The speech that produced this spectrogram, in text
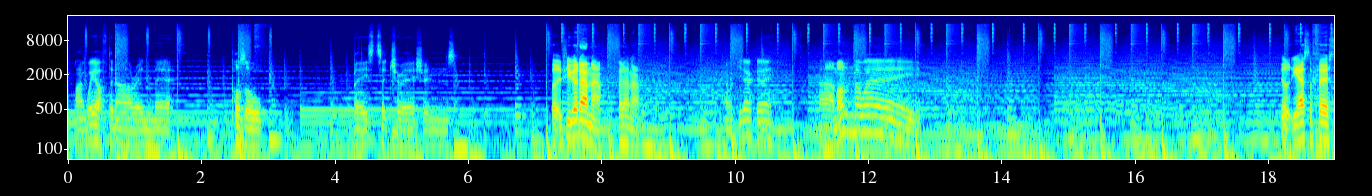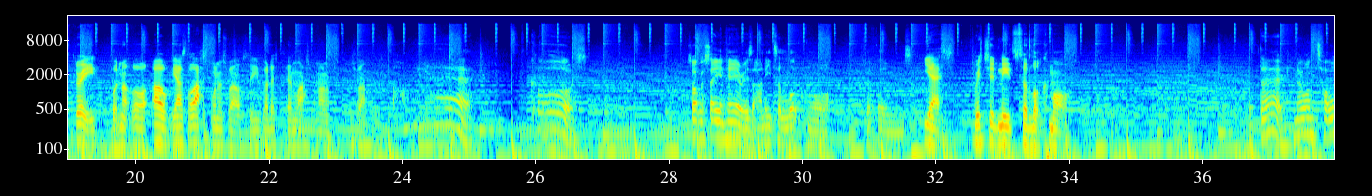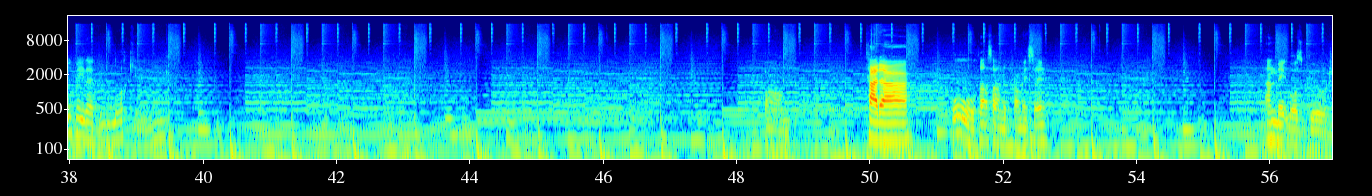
Like we often are in uh, puzzle based situations. But if you go down now, go down now. Okie dokie. I'm on my way. He has the first three, but not the. Oh, he has the last one as well, so you've got to turn the last one on as well. Oh yeah, of course. So what we're saying here is that I need to look more for things. Yes, Richard needs to look more. But Derek, no one told me they'd be looking. Ta da! Oh, that sounded promising. And it was good.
